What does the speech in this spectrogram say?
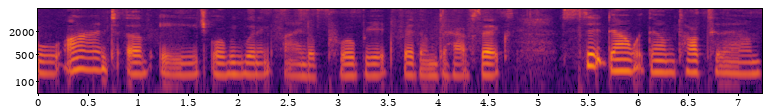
who aren't of age or we wouldn't find appropriate for them to have sex, sit down with them, talk to them,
